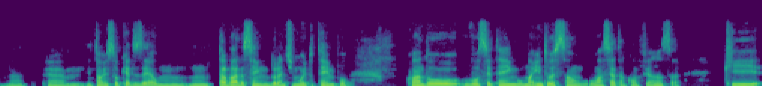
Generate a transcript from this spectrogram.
Né? Um, então, isso quer dizer um, um trabalho assim durante muito tempo. Quando você tem uma intuição, uma certa confiança, que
